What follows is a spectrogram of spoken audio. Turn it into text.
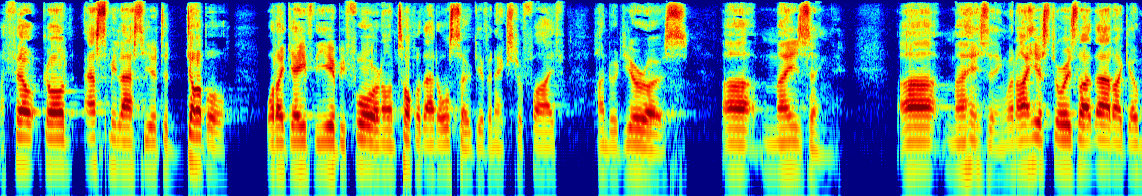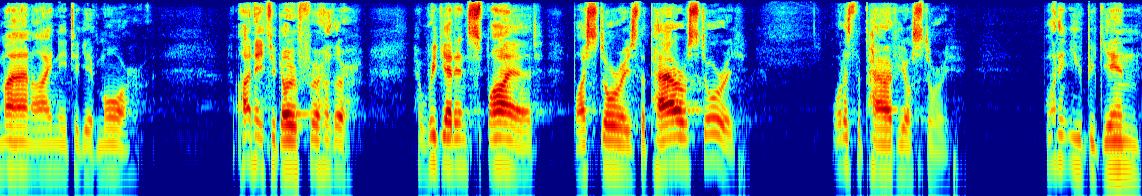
I felt God asked me last year to double what I gave the year before, and on top of that, also give an extra 500 euros. Uh, amazing. Uh, amazing. When I hear stories like that, I go, man, I need to give more. I need to go further. We get inspired by stories, the power of story. What is the power of your story? Why don't you begin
